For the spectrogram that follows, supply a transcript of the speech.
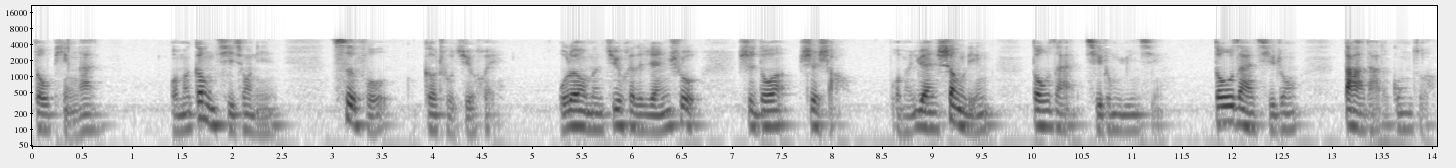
都平安。我们更祈求您赐福各处聚会，无论我们聚会的人数。是多是少，我们愿圣灵都在其中运行，都在其中大大的工作。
